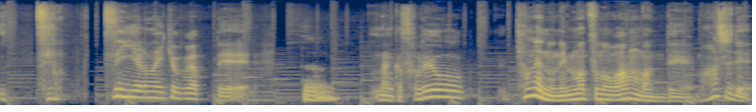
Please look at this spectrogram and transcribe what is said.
い全然やらない曲があって、うん。なんかそれを去年の年末のワンマンで、マジで、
